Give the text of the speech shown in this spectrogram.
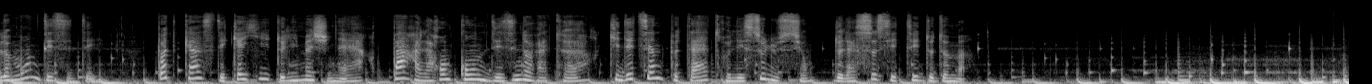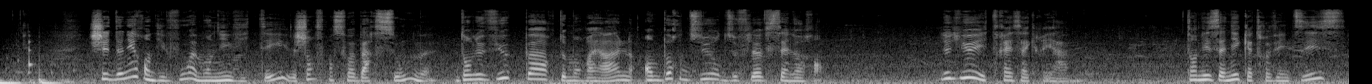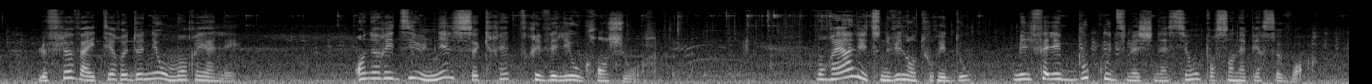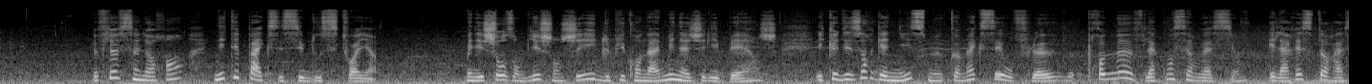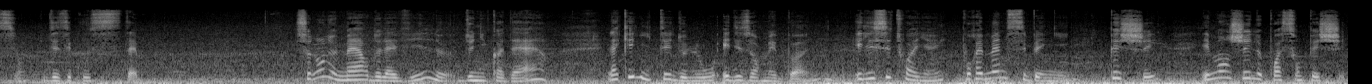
Le monde des idées, podcast des cahiers de l'imaginaire, part à la rencontre des innovateurs qui détiennent peut-être les solutions de la société de demain. J'ai donné rendez-vous à mon invité, Jean-François Barsoum, dans le vieux port de Montréal, en bordure du fleuve Saint-Laurent. Le lieu est très agréable. Dans les années 90, le fleuve a été redonné aux Montréalais. On aurait dit une île secrète révélée au grand jour. Montréal est une ville entourée d'eau, mais il fallait beaucoup d'imagination pour s'en apercevoir. Le fleuve Saint-Laurent n'était pas accessible aux citoyens. Mais les choses ont bien changé depuis qu'on a aménagé les berges et que des organismes comme Accès au fleuve promeuvent la conservation et la restauration des écosystèmes. Selon le maire de la ville, Denis Coderre, la qualité de l'eau est désormais bonne et les citoyens pourraient même s'y baigner, pêcher et manger le poisson pêché.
